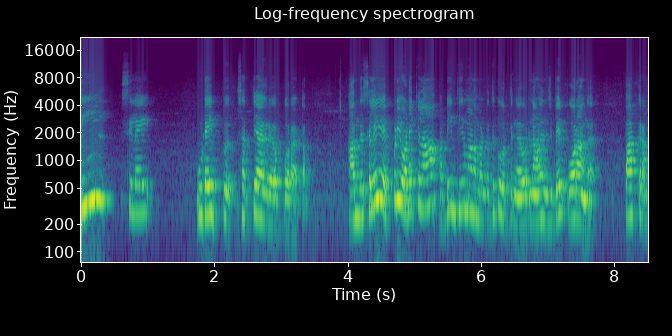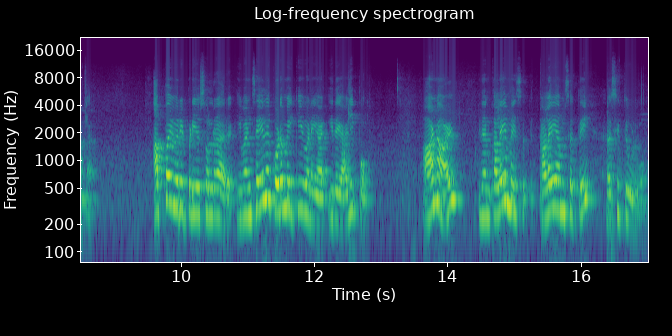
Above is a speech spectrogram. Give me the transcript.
நீல் சிலை உடைப்பு சத்தியாகிரக போராட்டம். அந்த சிலையை எப்படி உடைக்கலாம் அப்படின்னு தீர்மானம் பண்ணுறதுக்கு ஒருத்தங்க ஒரு நாலஞ்சு பேர் போகிறாங்க பார்க்குறாங்க அப்போ இவர் இப்படி சொல்கிறாரு இவன் செய்த கொடுமைக்கு இவனை இதை அழிப்போம். ஆனால் இதன் கலையமை கலை அம்சத்தை ரசித்து விடுவோம்.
